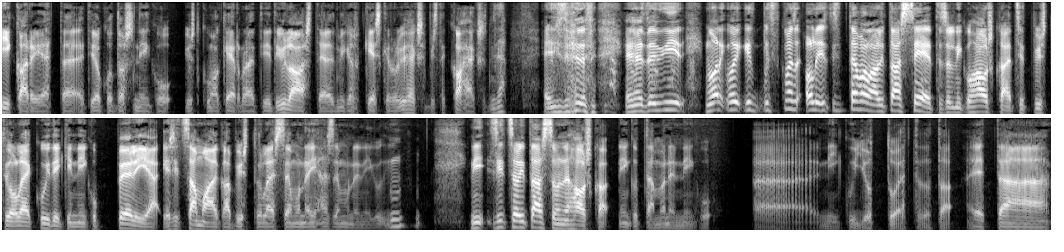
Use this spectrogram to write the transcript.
hikari, että, että joku tuossa niinku, just kun mä kerroin, että yläasteella, että mikä se keskiarvo 9,8. Mitä? Niin, mä olin, oli, sit tavallaan oli taas se, että se oli niinku hauskaa, että sit pystyi olemaan kuitenkin niinku pöliä ja sitten samaan aikaan pystyi olemaan semmoinen ihan semmoinen niinku, niin sitten se oli taas semmoinen hauska niinku tämmöinen niinku, ää, niinku juttu, että, tota, että,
